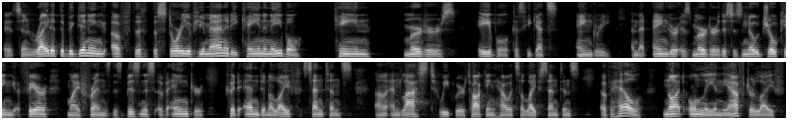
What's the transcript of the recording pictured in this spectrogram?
It's in, right at the beginning of the, the story of humanity Cain and Abel. Cain murders Abel because he gets angry and that anger is murder. This is no joking affair, my friends. This business of anger could end in a life sentence. Uh, and last week we were talking how it's a life sentence of hell, not only in the afterlife,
